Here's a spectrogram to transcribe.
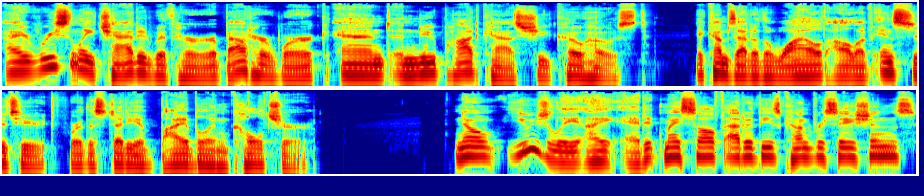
I recently chatted with her about her work and a new podcast she co hosts. It comes out of the Wild Olive Institute for the study of Bible and culture. Now, usually I edit myself out of these conversations,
